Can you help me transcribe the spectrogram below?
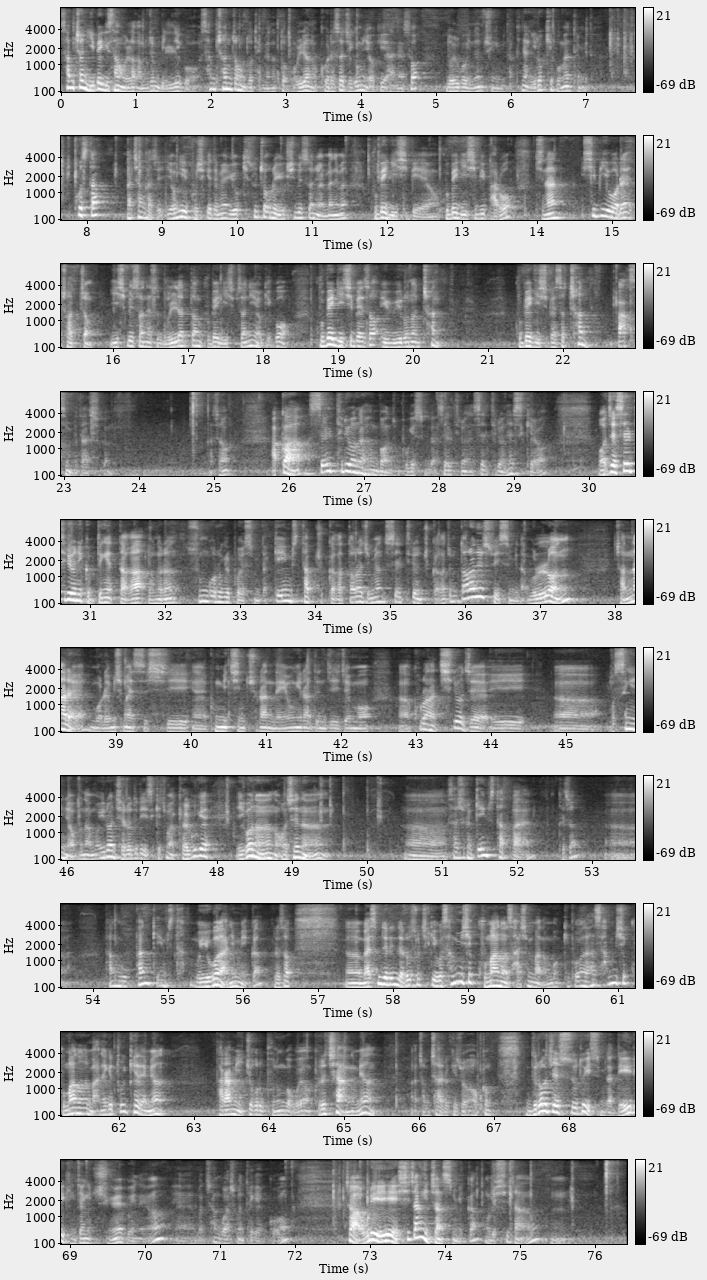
3200 이상 올라가면 좀 밀리고 3000 정도 되면 또 올려놓고 그래서 지금 여기 안에서 놀고 있는 중입니다. 그냥 이렇게 보면 됩니다. 코스닥 마찬가지 여기 보시게 되면 이 기술적으로 61선이 얼마냐면 920이에요 920이 바로 지난 12월에 저점 21선에서 눌렸던 920선이 여기고 920에서 이 위로는 1000 920에서 1000 박스입니다 지금. 그래서 아까 셀트리온을 한번 보겠습니다. 셀트리온 셀트리온 헬스케어. 어제 셀트리온이 급등했다가 오늘은 숨고르기를 보였습니다. 게임스탑 주가가 떨어지면 셀트리온 주가가 좀 떨어질 수 있습니다. 물론 전날에 뭐 레미시마이스 씨 예, 북미 진출한 내용이라든지 이제 뭐 어, 코로나 치료제 이 어, 뭐 승인 여부나 뭐 이런 재료들이 있겠지만 결국에 이거는 어제는 어, 사실은 게임스탑발 그죠? 어, 한국판 게임스탑 뭐 이건 아닙니까? 그래서 어, 말씀드린 대로 솔직히 이거 39만 원, 40만 원, 뭐 기본 한 39만 원을 만약에 뚫게 되면 바람이 이쪽으로 부는 거고요. 그렇지 않으면 어, 점차 이렇게 조금 늘어질 수도 있습니다. 내일이 굉장히 중요해 보이네요. 예, 한번 참고하시면 되겠고. 자, 우리 시장 있지 않습니까? 우리 시장. 음.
